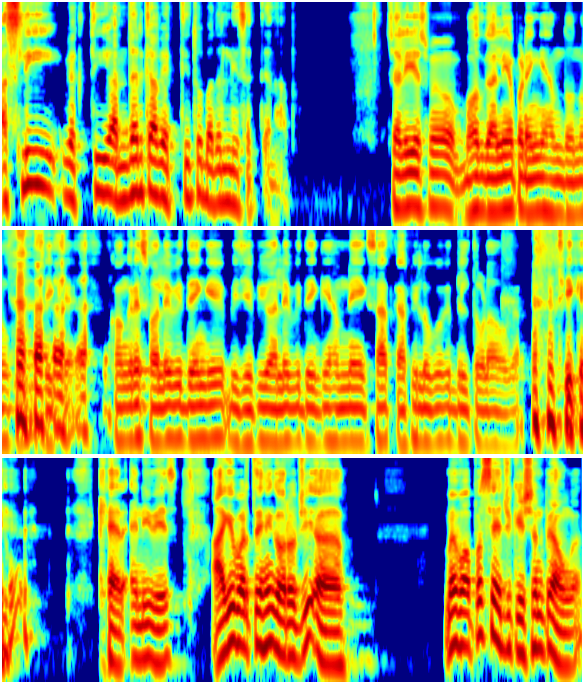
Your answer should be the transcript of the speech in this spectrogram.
असली व्यक्ति अंदर का व्यक्ति तो बदल नहीं सकते ना आप। चलिए इसमें बहुत गालियाँ पड़ेंगे हम दोनों को ठीक है। कांग्रेस वाले भी देंगे बीजेपी वाले भी देंगे हमने एक साथ काफ़ी लोगों के दिल तोड़ा होगा ठीक है। खैर एनीवेज आगे बढ़ते हैं गौरव जी। आ, मैं वापस से एजुकेशन पे आऊँगा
